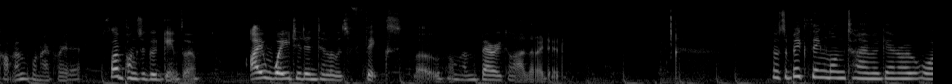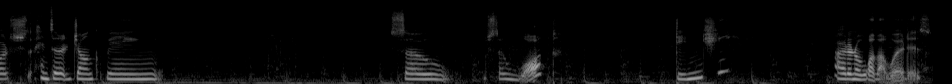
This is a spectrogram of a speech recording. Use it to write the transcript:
Can't remember when I played it. Cyberpunk's a good game though. I waited until it was fixed though, and I'm very glad that I did. There was a big thing long time ago in Overwatch that hinted at Junk being so so what? Dingy? I don't know what that word is.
